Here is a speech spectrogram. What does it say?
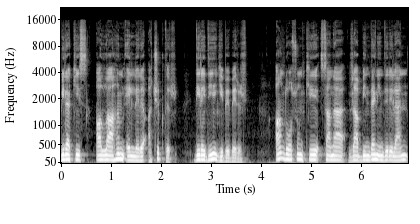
Bilakis Allah'ın elleri açıktır, dilediği gibi verir. andolsun ki sana Rabbinden indirilen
